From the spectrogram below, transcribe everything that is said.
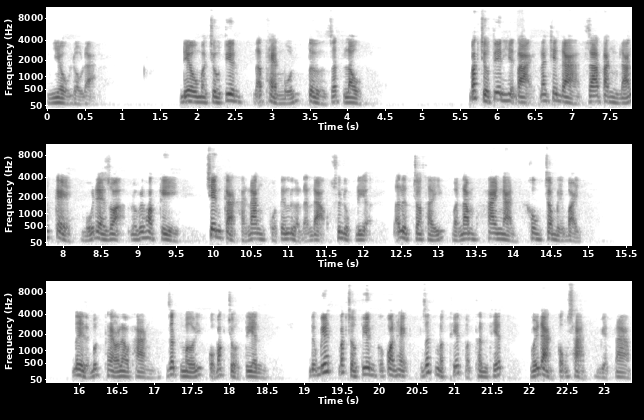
nhiều đầu đạn. Điều mà Triều Tiên đã thèm muốn từ rất lâu. Bắc Triều Tiên hiện tại đang trên đà gia tăng đáng kể mối đe dọa đối với Hoa Kỳ trên cả khả năng của tên lửa đạn đạo xuyên lục địa đã được cho thấy vào năm 2017. Đây là bước theo leo thang rất mới của Bắc Triều Tiên. Được biết, Bắc Triều Tiên có quan hệ rất mật thiết và thân thiết với Đảng Cộng sản Việt Nam.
